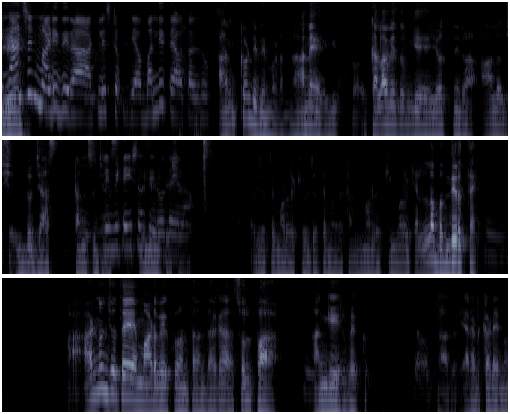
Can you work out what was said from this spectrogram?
ಇಮ್ಯಾಜಿನ್ ಮಾಡಿದೀರಾ? ಅಟ್ಲೀಸ್ಟ್ ಬಂದಿತ್ತೆ ಯಾವತ್ತಾದ್ರು? ಅನ್ಕೊಂಡಿದ್ದೀನಿ ಮೇಡಮ್ ನಾನೇ ಈ ಕಲಾವಿದನಿಗೆ ಯೋಚನೆ ಆಲೋಚನೆ ಇದು ಜಾಸ್ತಿ ಕನ್ಸು ಜಾಸ್ತಿ. ಲಿಮಿಟೇಷನ್ಸ್ ಇರೋದೇ ಇಲ್ಲ. ಅವ್ರ ಜೊತೆ ಮಾಡ್ಬೇಕು ಇವ್ರ ಜೊತೆ ಮಾಡ್ಬೇಕು ಹಂಗೆ ಮಾಡ್ಬೇಕು ಹಿಂಗೆ ಮಾಡ್ಬೇಕು ಎಲ್ಲ ಬಂದಿರುತ್ತೆ. ಅಣ್ಣನ ಜೊತೆ ಮಾಡಬೇಕು ಅಂತ ಅಂದಾಗ ಸ್ವಲ್ಪ ಹಂಗೆ ಇರಬೇಕು. ಅದು ಎರಡು ಕಡೆನೂ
